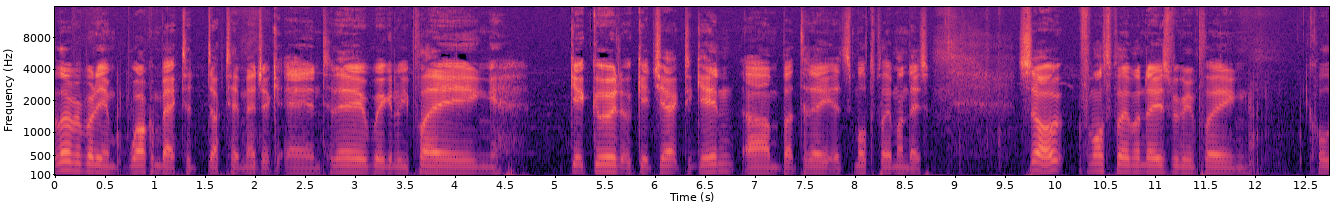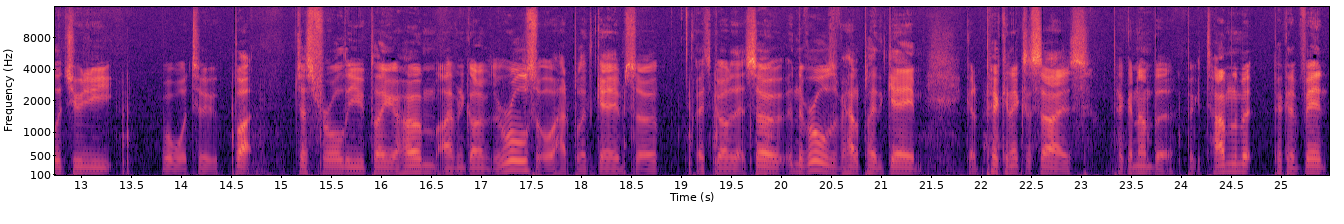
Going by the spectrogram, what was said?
Hello everybody and welcome back to Ducktape Magic and today we're going to be playing Get Good or Get Jacked again um, but today it's Multiplayer Mondays. So for Multiplayer Mondays we're going to be playing Call of Duty World War II but just for all of you playing at home I haven't gone over the rules or how to play the game so let's go over that. So in the rules of how to play the game you got to pick an exercise, pick a number, pick a time limit, pick an event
